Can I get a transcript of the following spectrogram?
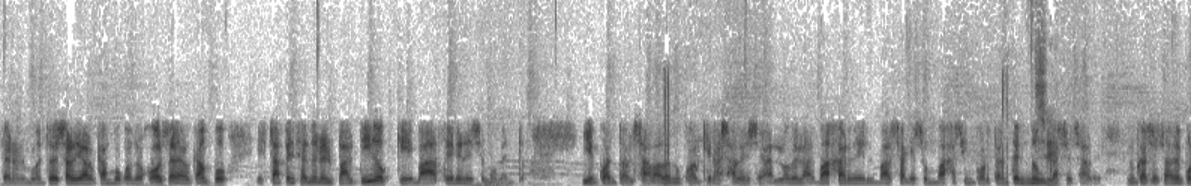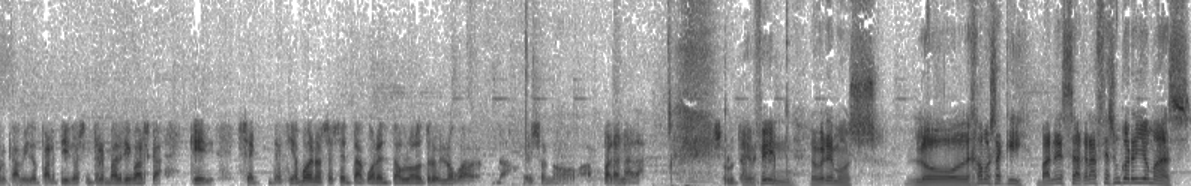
pero en el momento de salir al campo, cuando el juego sale al campo, está pensando en el partido que va a hacer en ese momento. Y en cuanto al sábado, no cualquiera sabe. O sea, lo de las bajas del Barça, que son bajas importantes, nunca Sí. se sabe. Nunca se sabe porque ha habido partidos entre el Madrid y Barça que se decía, bueno, 60-40 o lo otro, y luego, no, eso no, para nada. En fin, lo veremos. Lo dejamos aquí. Vanessa, gracias un corrillo más.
